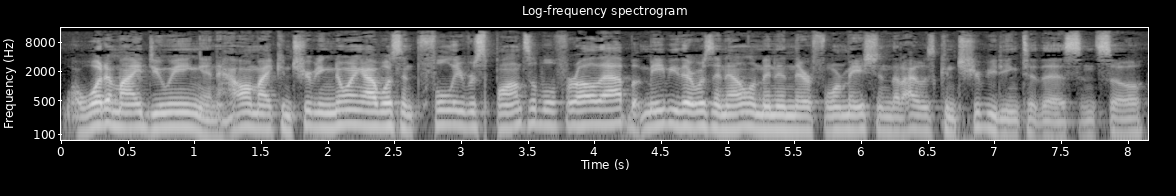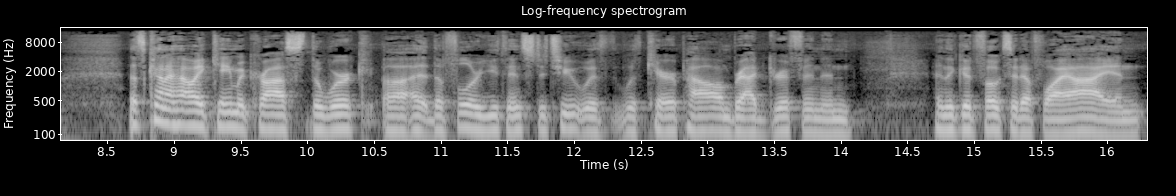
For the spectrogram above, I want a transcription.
what am I doing and how am I contributing, knowing I wasn't fully responsible for all that, but maybe there was an element in their formation that I was contributing to this. And so that's kind of how I came across the work uh, at the Fuller Youth Institute with, with Kara Powell and Brad Griffin and, and the good folks at FYI. And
